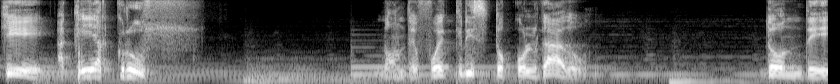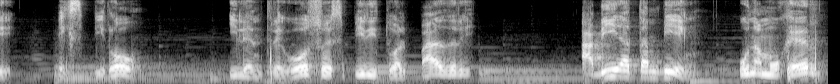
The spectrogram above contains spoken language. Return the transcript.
que aquella cruz donde fue Cristo colgado, donde expiró y le entregó su espíritu al Padre, había también una mujer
